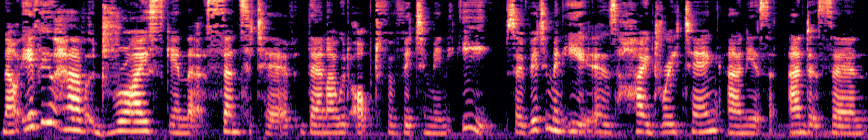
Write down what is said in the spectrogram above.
Now, if you have dry skin that's sensitive, then I would opt for vitamin E. So vitamin E is hydrating and it's, and it's an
